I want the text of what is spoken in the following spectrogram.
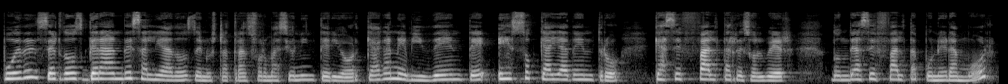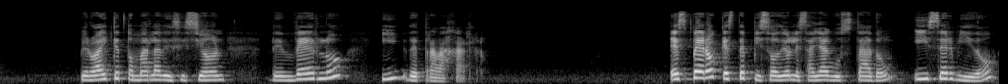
pueden ser dos grandes aliados de nuestra transformación interior que hagan evidente eso que hay adentro, que hace falta resolver, donde hace falta poner amor, pero hay que tomar la decisión de verlo y de trabajarlo. Espero que este episodio les haya gustado y servido.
